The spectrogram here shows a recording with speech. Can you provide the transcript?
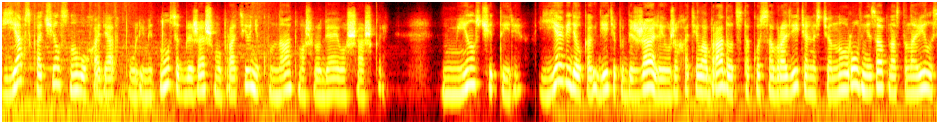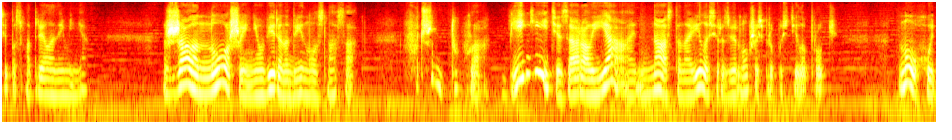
Я вскочил, снова уходя от пули, метнулся к ближайшему противнику, наотмашь рубя его шашкой. Минус четыре. Я видел, как дети побежали и уже хотел обрадоваться такой сообразительностью, но Ру внезапно остановилась и посмотрела на меня. Сжала нож и неуверенно двинулась назад. Вот же дура! «Бегите!» – заорал я, а она остановилась и, развернувшись, пропустила прочь. Ну, хоть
